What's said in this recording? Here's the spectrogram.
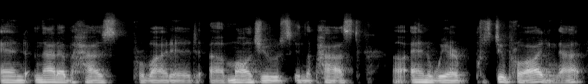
And NetApp has provided uh, modules in the past, uh, and we are still providing that.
